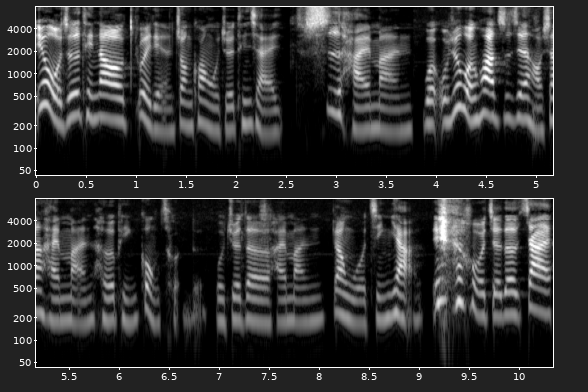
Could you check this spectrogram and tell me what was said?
因为我就是听到瑞典的状况，我觉得听起来是还蛮我我觉得文化之间好像还蛮和平共存的，我觉得还蛮让我惊讶。因为我觉得在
